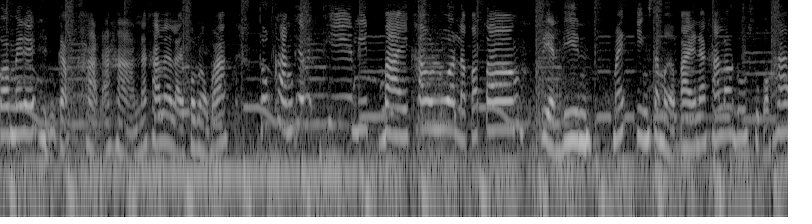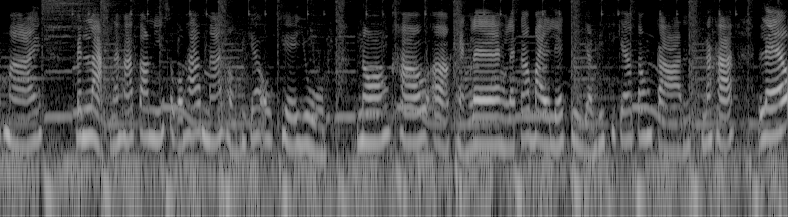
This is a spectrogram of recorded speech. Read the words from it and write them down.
ก็ไม่ได้ถึงกับขาดอาหารนะคะ หลายๆ คนบอกว่าทุกครั้งที่ที่ริดใบเข้าลวดแล้วก็ต้องเปลี่ยนดินไม่จริงเสมอไปนะคะ เราดูสุขภาพไม้เป็นหลักนะคะ ตอนนี้สุขภาพไม้ของพี่แก้วโอเคอยู่ น้องเขาอ่อแข็งแรงและก็ใบเล็กอยู่อย่างที่พี่แก้วต้องการนะคะ แล้ว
